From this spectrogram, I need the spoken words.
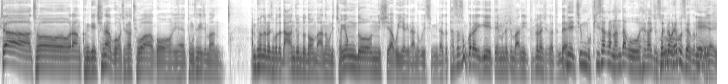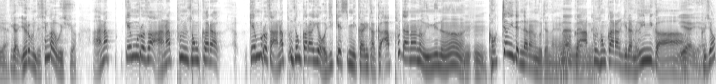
자, 저랑 굉장히 친하고 제가 좋아하고 예, 동생이지만 한편으로 저보다 나은 점도 너무 많은 우리 정영돈 씨하고 이야기 나누고 있습니다. 그 다섯 손가락이기 때문에 좀 많이 불편하신 것 같은데. 네, 지금 뭐 기사가 난다고 해가지고 설명을 해보세요, 그러면. 예, 예. 그러니까 여러분들 생각해 보십시오. 안 아, 깨물어서 안 아픈 손가락 깨물어서 안 아픈 손가락이 어디 있겠습니까? 그러니까 그 아프다는 의미는 걱정이 된다라는 거잖아요. 음, 네, 그 네, 아픈 네. 손가락이라는 의미가 예, 예. 그죠?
